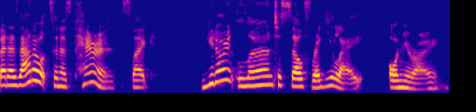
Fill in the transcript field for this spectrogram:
But as adults and as parents, like you don't learn to self regulate on your own.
